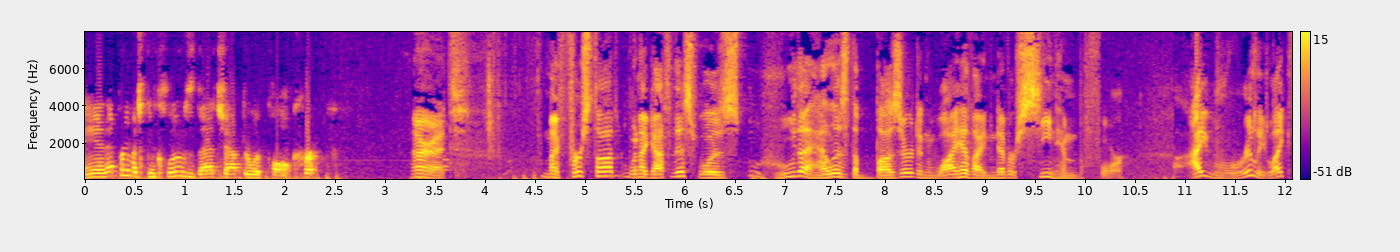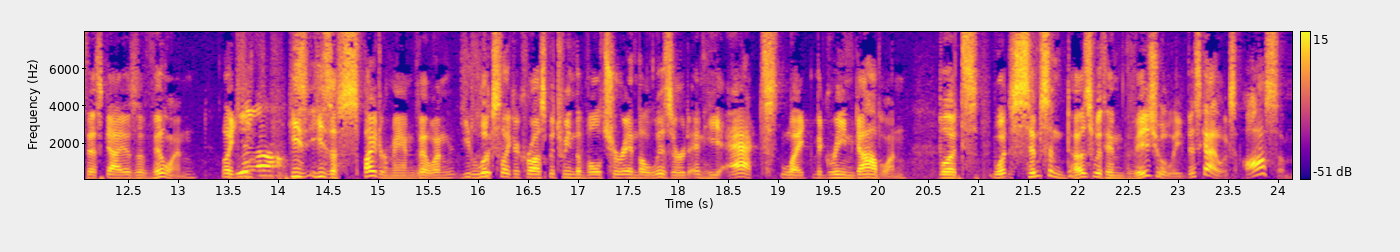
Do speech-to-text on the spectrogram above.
And that pretty much concludes that chapter with Paul Kirk. All right. My first thought when I got to this was, who the hell is the Buzzard, and why have I never seen him before? I really like this guy as a villain. Like Yeah. he, he's he's a Spider-Man villain. He looks like a cross between the Vulture and the Lizard, and he acts like the Green Goblin. But what Simpson does with him visually, this guy looks awesome.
